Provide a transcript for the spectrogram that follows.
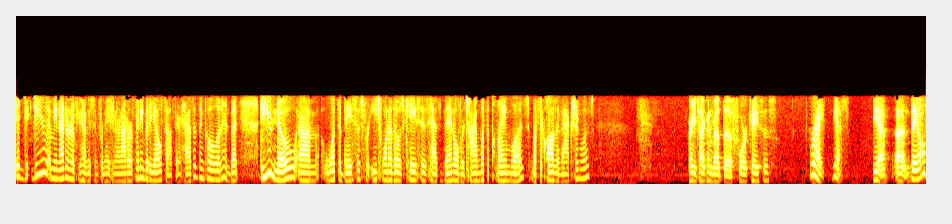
It, do, do you? I mean, I don't know if you have this information or not, or if anybody else out there has it, then call it in. But do you know um, what the basis for each one of those cases has been over time? What the claim was? What the cause of action was? Are you talking about the four cases? Right. Yes. Yeah, uh, they all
